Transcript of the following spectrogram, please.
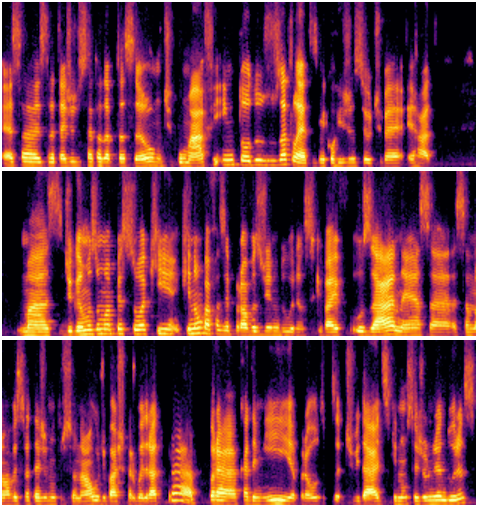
essa estratégia de certa adaptação, tipo MAF, em todos os atletas. Me corrija se eu estiver errado. Mas, digamos, uma pessoa que, que não vai fazer provas de endurance, que vai usar né, essa, essa nova estratégia nutricional de baixo carboidrato para academia, para outras atividades que não sejam de endurance,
